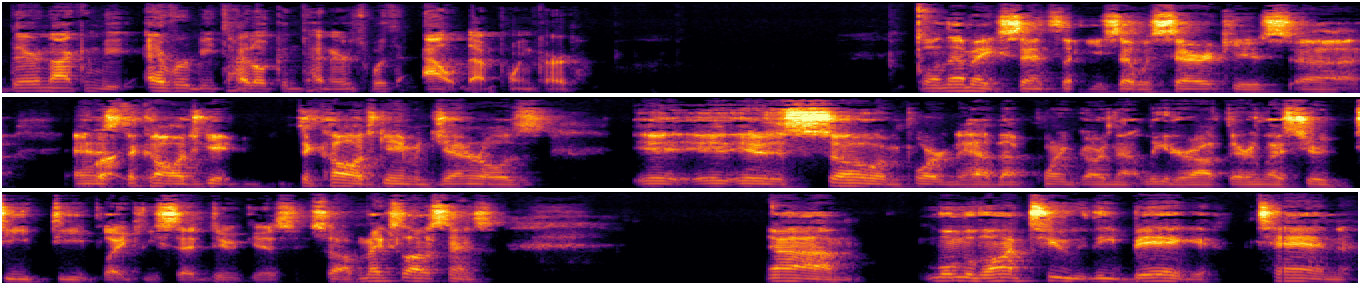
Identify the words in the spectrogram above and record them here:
they're not going to be ever be title contenders without that point guard well that makes sense like you said with syracuse uh, and right. it's the college game the college game in general is it, it is so important to have that point guard and that leader out there unless you're deep deep like you said duke is so it makes a lot of sense um, we'll move on to the big 10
